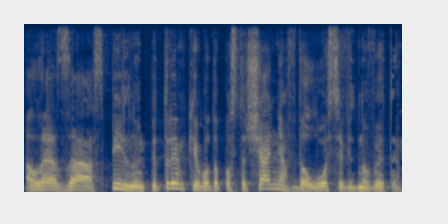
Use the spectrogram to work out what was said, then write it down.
Але за спільної підтримки водопостачання вдалося відновити.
